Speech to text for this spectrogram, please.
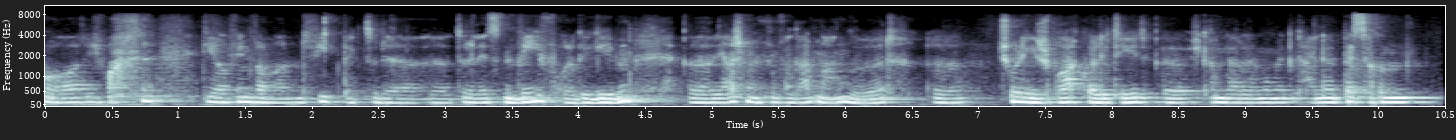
Gott, ich wollte dir auf jeden Fall mal ein Feedback zu der, äh, zu der letzten W-Folge geben. Äh, ja, ich habe mir gerade mal angehört. Äh, entschuldige Sprachqualität. Äh, ich kann leider im Moment keine besseren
